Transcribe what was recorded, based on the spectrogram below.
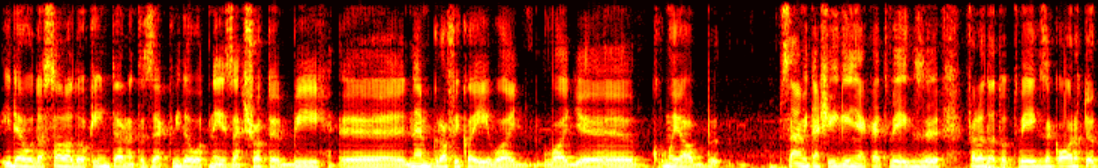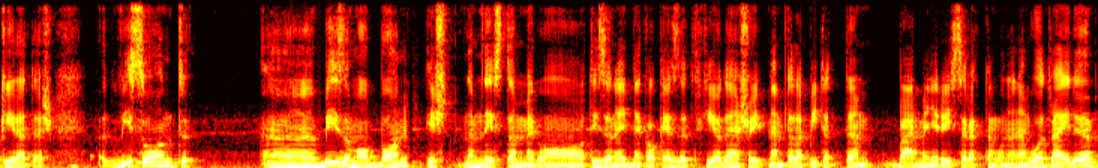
ide-oda szaladok, internetezek, videót nézek, stb. Ö, nem grafikai vagy, vagy ö, komolyabb számítási igényeket végző feladatot végzek, arra tökéletes. Viszont bízom abban, és nem néztem meg a 11-nek a kezdeti kiadásait, nem telepítettem, bármennyire is szerettem volna, nem volt rá időm.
